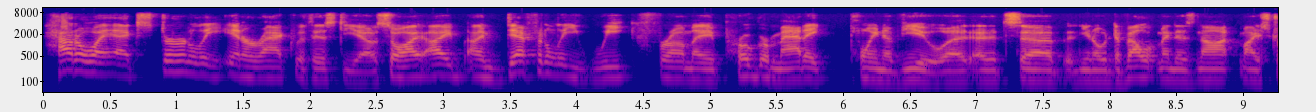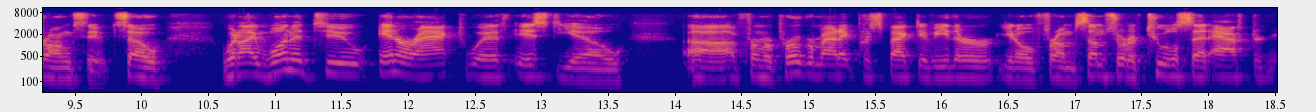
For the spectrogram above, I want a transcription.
how do I externally interact with Istio? So I, I am definitely weak from a programmatic point of view. Uh, it's uh, you know development is not my strong suit. So when I wanted to interact with Istio, uh, from a programmatic perspective, either you know from some sort of tool set after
